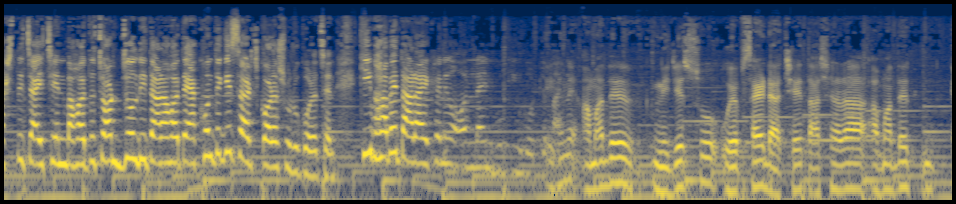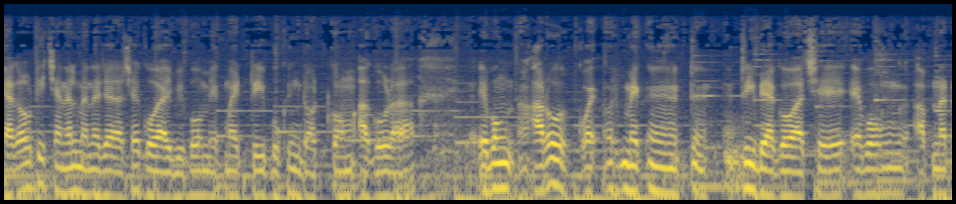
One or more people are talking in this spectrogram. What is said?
আসতে চাইছেন বা হয়তো চটজলদি তারা হয়তো এখন থেকেই সার্চ করা শুরু করেছেন কীভাবে তারা এখানে অনলাইন বুকিং এখানে আমাদের নিজস্ব ওয়েবসাইট আছে তাছাড়া আমাদের এগারোটি চ্যানেল ম্যানেজার আছে Goibibo make my trip booking dot com Agoda এবং আরও ট্রি ব্যাগও আছে এবং আপনার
